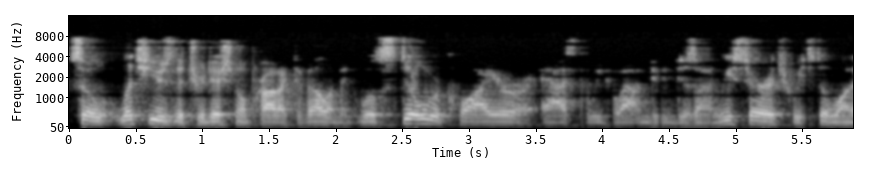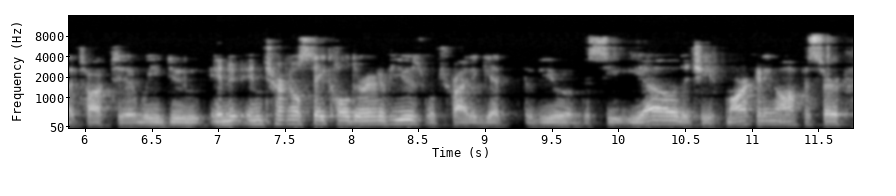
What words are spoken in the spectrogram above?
So let's use the traditional product development. We'll still require or ask that we go out and do design research. We still want to talk to, we do in, internal stakeholder interviews. We'll try to get the view of the CEO, the chief marketing officer,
